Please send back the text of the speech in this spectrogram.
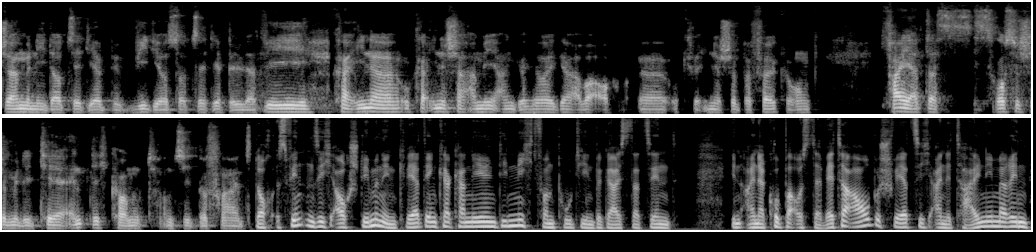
Germany, dort seht ihr Videos, dort seht ihr Bilder, wie Ukrainer, ukrainische Armeeangehörige, aber auch äh, ukrainische Bevölkerung feiert, dass das russische Militär endlich kommt und sie befreit. Doch es finden sich auch Stimmen in Querdenkerkanälen, die nicht von Putin begeistert sind. In einer Gruppe aus der Wetterau beschwert sich eine Teilnehmerin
